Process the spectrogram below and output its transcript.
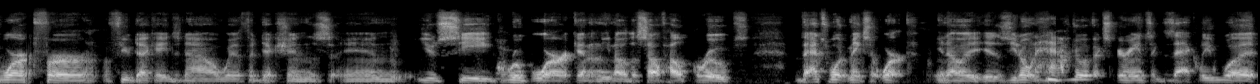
worked for a few decades now with addictions and you see group work and you know the self-help groups. That's what makes it work you know is you don't have to mm-hmm. have experienced exactly what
